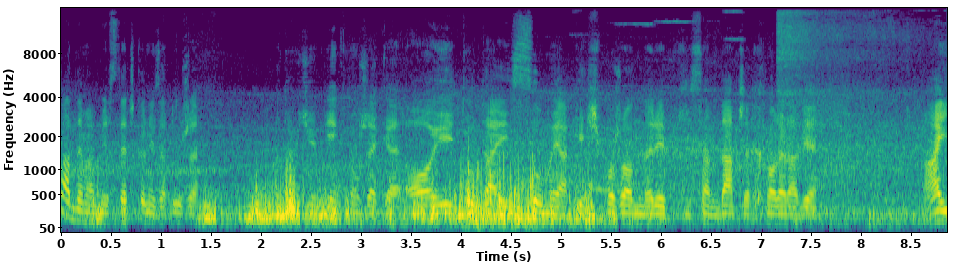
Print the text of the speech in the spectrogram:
ładne mam miasteczko, nie za duże. A tu widzimy piękną rzekę. Oj, tutaj sumy jakieś porządne rybki, sandacze, cholera wie. Aj,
